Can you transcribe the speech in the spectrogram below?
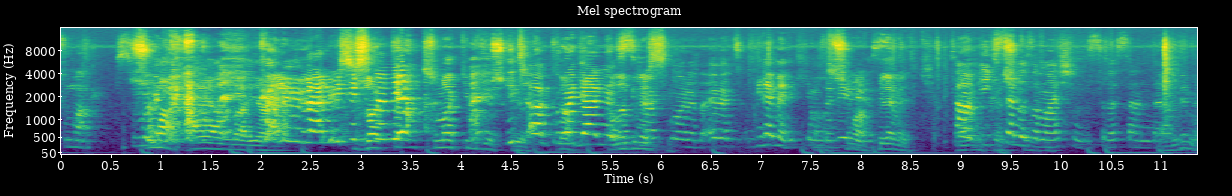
Sumak. Sumak. Hay Allah ya. Karabibermiş işte diye. Uzaktan sumak gibi gözüküyor. Hiç aklıma Tamam, gelmedi alabilirsin. sumak bu arada. Evet bilemedik ikimiz Aa, de Sumak bilemedik. Tamam Ben ilk sen o zaman şimdi sıra sende. Bende mi?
